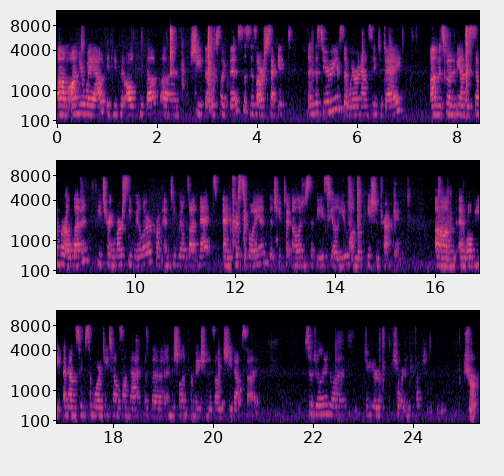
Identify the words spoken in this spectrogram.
um, on your way out if you could all pick up a sheet that looks like this. This is our second in the series that we're announcing today. Um, it's going to be on December 11th, featuring Marcy Wheeler from emptywheel.net and Chris Soghoian, the chief technologist at the ACLU, on location tracking. Um, and we'll be announcing some more details on that, but the initial information is on the sheet outside. So Julian, you want to do your short introduction? Sure.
